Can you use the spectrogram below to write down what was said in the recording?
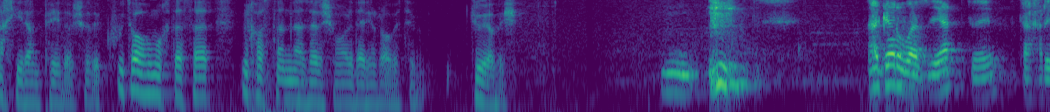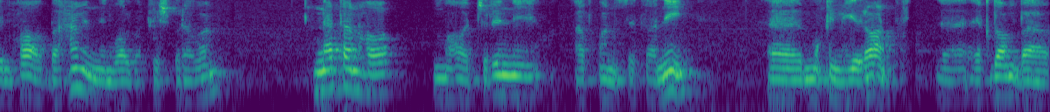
اخیرا پیدا شده. کوتاه و مختصر می‌خواستم نظر شما رو در این رابطه جویا بشه. اگر وضعیت تحریم ها به همین منوال و پیش بروان نه تنها مهاجرین افغانستانی مقیم ایران اقدام به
